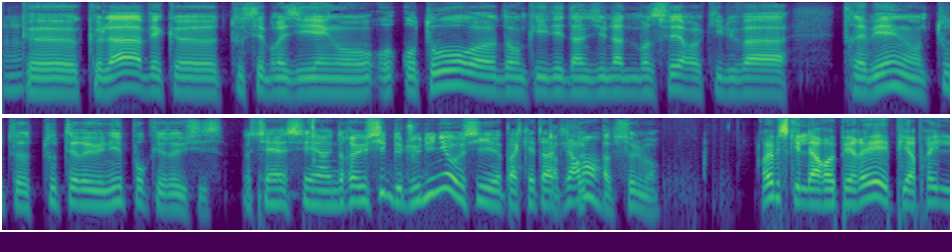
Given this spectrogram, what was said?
Mhm. que, que là avec euh, tous ces Brésiliens au- au- autour. euh, Donc il est dans une atmosphère qui lui va très bien. Tout, tout est réuni pour qu'il réussisse. C'est c'est une réussite de Juninho aussi, Paqueta, clairement. Absolument. Oui, parce qu'il l'a repéré et puis après il,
